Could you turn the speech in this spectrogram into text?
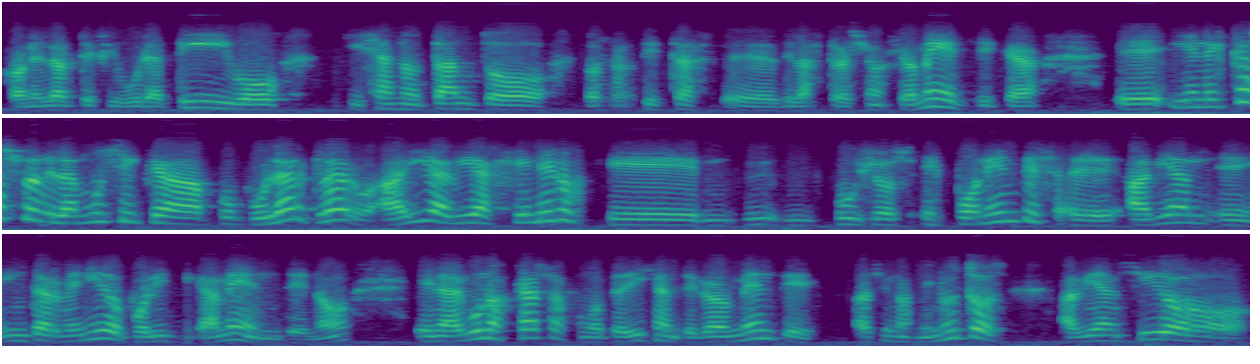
con, el arte figurativo, quizás no tanto los artistas eh, de la abstracción geométrica. y en el caso de la música popular, claro, ahí había géneros que, mm, cuyos exponentes habían intervenido políticamente, ¿no? En algunos casos, como te dije anteriormente, hace unos minutos, habían sido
